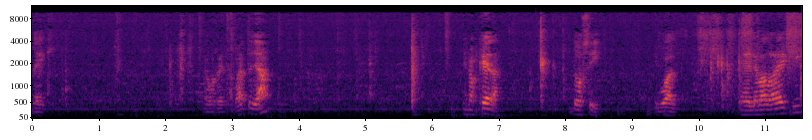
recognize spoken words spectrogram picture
de x. Borrar esta parte ya. Y nos queda 2i igual e elevado a x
